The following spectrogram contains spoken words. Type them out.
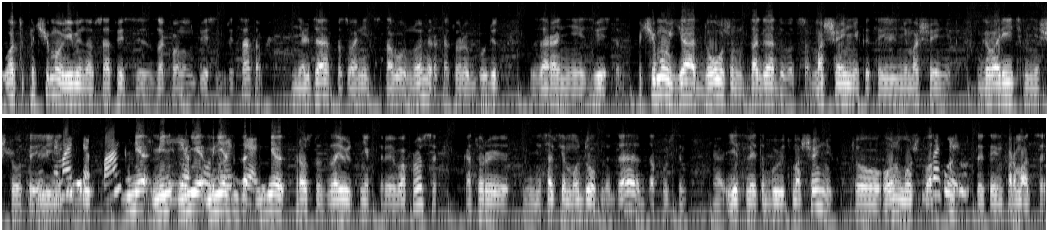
Вот почему именно в соответствии с законом 230 нельзя позвонить с того номера, который будет заранее известен? Почему я должен догадываться, мошенник это или не мошенник, говорить мне что-то или не говорить? банк Мне, мне, мне, мне, мне просто задают некоторые вопросы, которые не совсем удобны, да, допустим, э, если это будет мошенник, то он может воспользоваться этой информацией.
